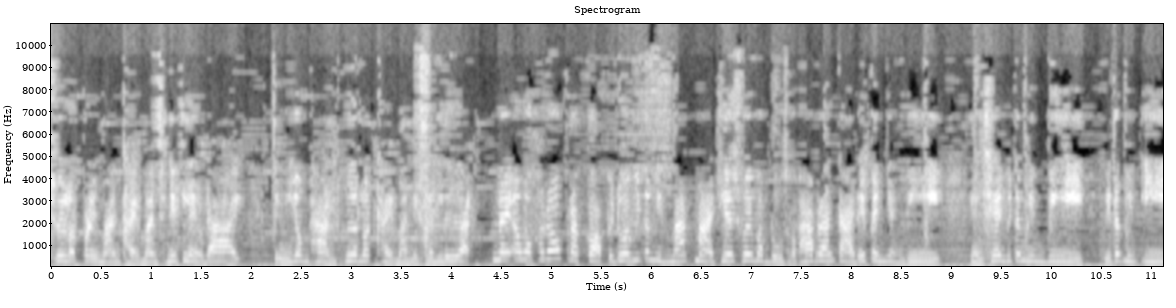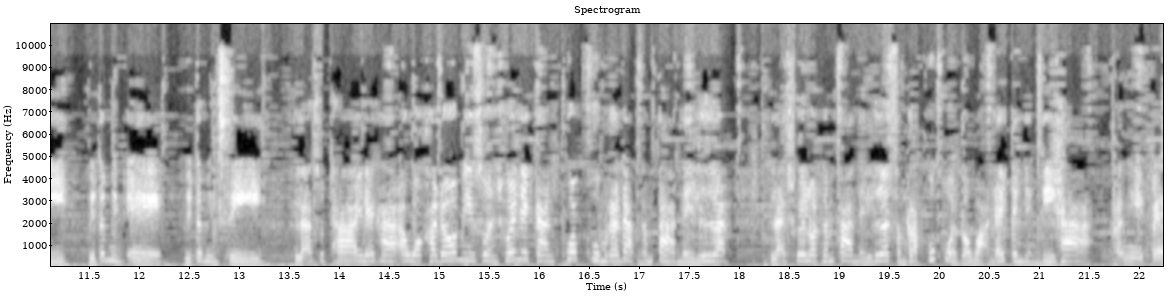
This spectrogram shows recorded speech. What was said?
ช่วยลดปริมาณไขมันชนิดเลวได้ จึงนิยมทานเพื่อลดไขมันในเส้นเลือด ในอะโวคาโดประกอบไปด้วยวิตามินมากมายที่จะช่วยบำรุงสุขภาพร่างกายได้เป็นอย่างดี อย่างเช่น วิตามิน B วิตามิน E วิตามิน A วิตามิน C และสุดท้ายนะคะอะโวคาโดมีส่วนช่วยในการควบคุมระดับน้ำตาลในเลือด และช่วยลดน้ำตาลในเลือดสำหรับผู้ป่วยเบาหวานได้เป็นอย่างดีค่ะ อันนี้เป็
